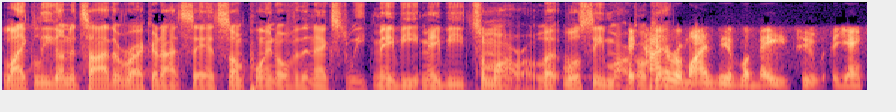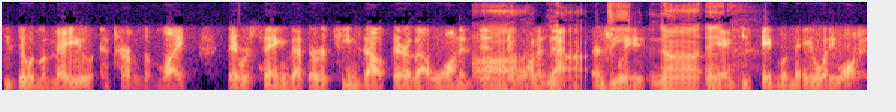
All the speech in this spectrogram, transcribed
likely going to tie the record. I'd say at some point over the next week, maybe maybe tomorrow. We'll see, Mark. It okay. kind of reminds me of LeMahieu too, what the Yankees did with LeMahieu in terms of like they were saying that there were teams out there that wanted this, Oh, they ah, wanted nah. that. D- nah, the and- Yankees gave LeMahieu what he wanted.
